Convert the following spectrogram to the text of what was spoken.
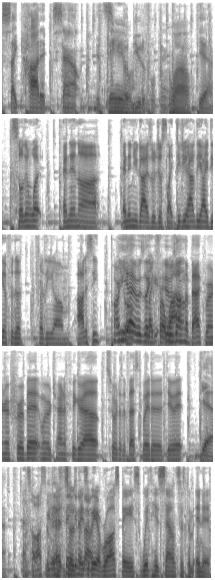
psychotic sound. It's a beautiful thing. Wow. Yeah. So then what? And then uh, and then you guys were just like, did you have the idea for the for the um Odyssey party? Yeah, or, it was like, for a it while. was on the back burner for a bit, and we were trying to figure out sort of the best way to do it. Yeah. That's awesome. Yeah. And so it's thinking basically a raw space with his sound system in it,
